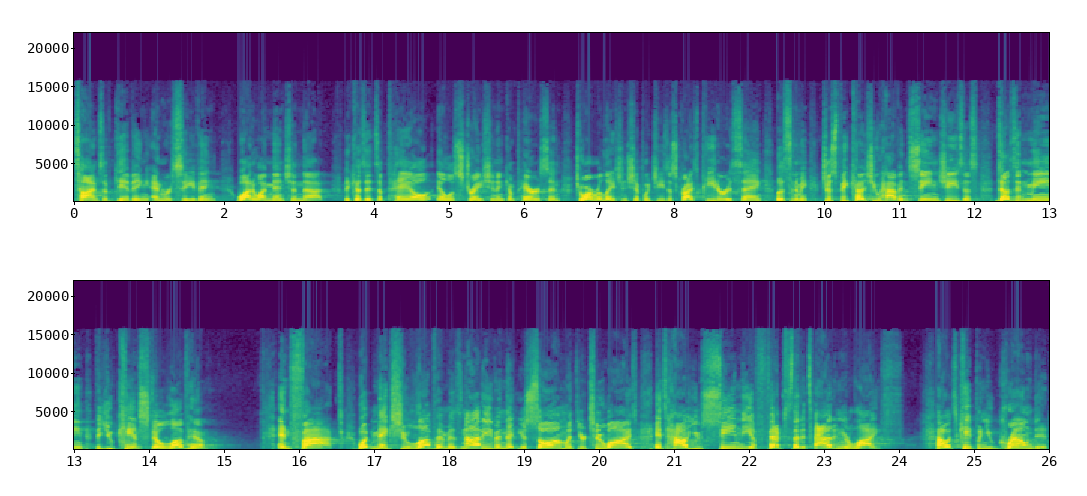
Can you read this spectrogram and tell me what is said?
times of giving and receiving. Why do I mention that? Because it's a pale illustration in comparison to our relationship with Jesus Christ. Peter is saying, listen to me, just because you haven't seen Jesus doesn't mean that you can't still love him. In fact, what makes you love him is not even that you saw him with your two eyes, it's how you've seen the effects that it's had in your life, how it's keeping you grounded,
